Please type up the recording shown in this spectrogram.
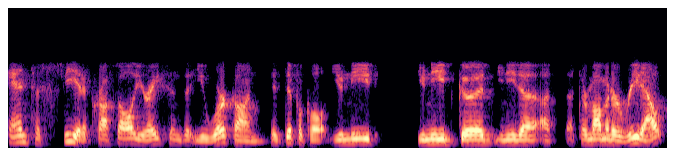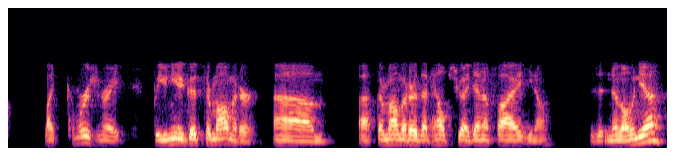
and to see it across all your ASINs that you work on is difficult. You need you need good, you need a, a thermometer readout like conversion rate, but you need a good thermometer, um, a thermometer that helps you identify, you know, is it pneumonia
